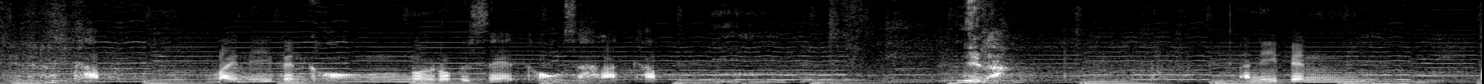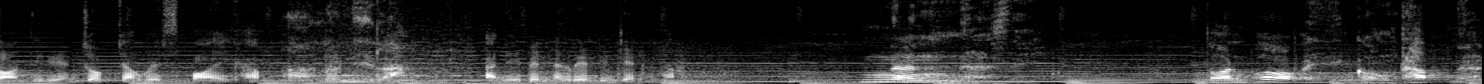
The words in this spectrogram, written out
เนี่ยนะครับ ใบนี้เป็นของหน่วยรบพิเศษของสหรัฐครับ นี่ล่ะอันนี้เป็นตอนที่เรียนจบจากเวสต์พอยต์ครับ อ่าแล้วนี่ล่ะ อันนี้เป็นนักเรียนดีเด่นครับ นั่นนะสิ ตอนพ่อไปที่กองทัพนะ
